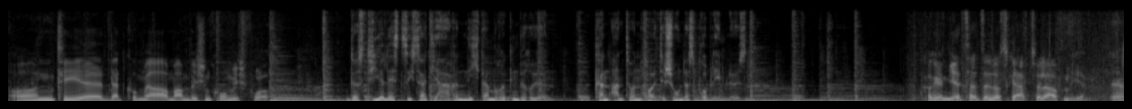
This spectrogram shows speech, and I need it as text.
Und hier, das kommt mir auch mal ein bisschen komisch vor. Das Tier lässt sich seit Jahren nicht am Rücken berühren. Kann Anton heute schon das Problem lösen? Guck hin, jetzt hat sie Lust gehabt zu laufen hier. Ja.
